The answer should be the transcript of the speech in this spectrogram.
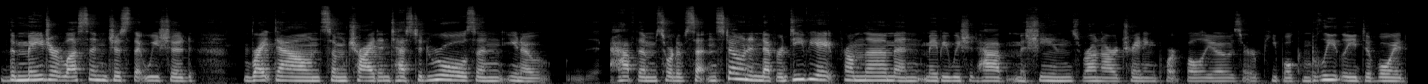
the major lesson just that we should write down some tried and tested rules and, you know, have them sort of set in stone and never deviate from them? And maybe we should have machines run our trading portfolios or people completely devoid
